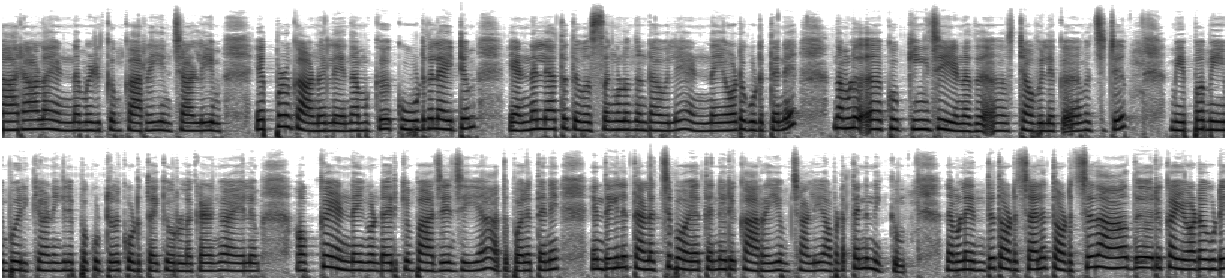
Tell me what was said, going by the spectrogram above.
ധാരാളം എണ്ണമെഴുക്കും കറിയും ചളിയും എപ്പോഴും കാണില്ലേ നമുക്ക് കൂടുതലായിട്ടും എണ്ണയില്ലാത്ത ദിവസങ്ങളൊന്നും ഉണ്ടാവില്ല. എണ്ണയോട് കൂടി തന്നെ നമ്മൾ കുക്കിംഗ് ചെയ്യണത് സ്റ്റൗവിലൊക്കെ വെച്ചിട്ട്. ഇപ്പോൾ മീൻ പൊരിക്കുകയാണെങ്കിൽ ഇപ്പോൾ കുട്ടികൾ കൊടുത്തേക്ക് ഉരുളക്കിഴങ്ങായാലും ഒക്കെ എണ്ണയും കൊണ്ടായിരിക്കും പാചകം ചെയ്യുക. അതുപോലെ തന്നെ എന്തെങ്കിലും തിളച്ച് പോയാൽ തന്നെ ഒരു കറിയും ചളിയും അവിടെ തന്നെ നിൽക്കും. നമ്മൾ എന്ത് തുടച്ചാലും തുടച്ചത് ആ അത് ഒരു കൈയോടെ കൂടി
